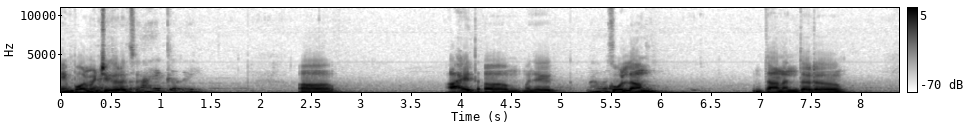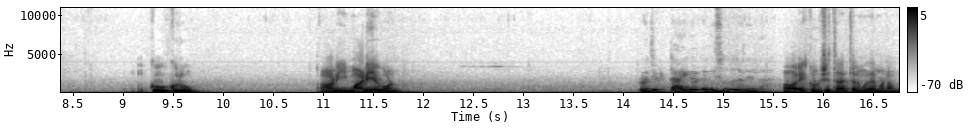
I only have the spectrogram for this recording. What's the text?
एम्पॉवरमेंटची गरज आहे. आहेत. म्हणजे कोलाम त्यानंतर कोकरू आणि माडियागोंड प्रोजेक्ट टायगर कधी सुरू झालेला? एकोणीसशे त्र्याहत्तरमध्ये मॅडम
